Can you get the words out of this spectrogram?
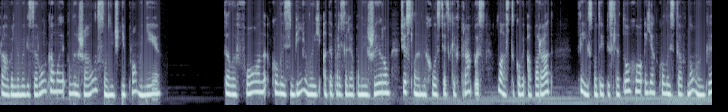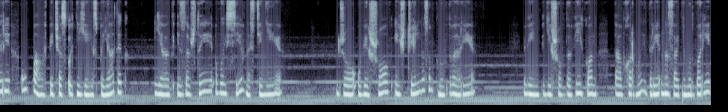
правильними візерунками лежали сонячні промені. Телефон, колись білий, а тепер заляпаний жиром численних холостяцьких трапез, пластиковий апарат, тріснутий після того, як колись давно Геррі упав під час однієї з пиятик, як і завжди висів на стіні. Джо увійшов і щільно замкнув двері. Він підійшов до вікон, та в гармидері на задньому дворі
